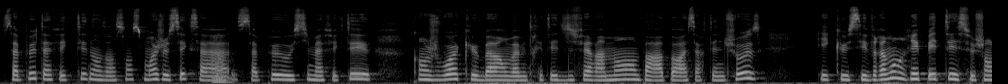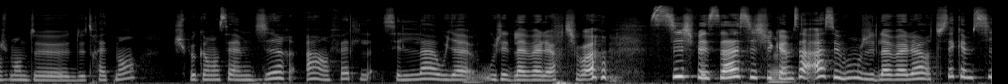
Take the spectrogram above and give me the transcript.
ça peut t'affecter dans un sens. Moi, je sais que ça, ça peut aussi m'affecter quand je vois que bah, on va me traiter différemment par rapport à certaines choses et que c'est vraiment répété ce changement de, de traitement. Je peux commencer à me dire ah en fait c'est là où il y a où j'ai de la valeur, tu vois. si je fais ça, si je suis Ouais. comme ça, ah c'est bon j'ai de la valeur. Tu sais comme si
